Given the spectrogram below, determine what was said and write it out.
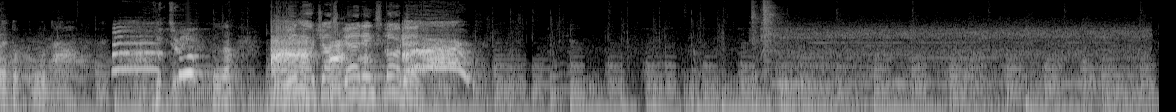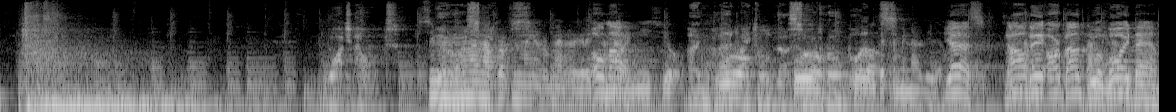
De tu puta. We are just getting started. Watch out. Si me There are en la próxima y me regresan Oh, al my. inicio, I'm glad I told us pudo, of robots. pudo que termine el video. Yes, now they are bound to avoid them.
